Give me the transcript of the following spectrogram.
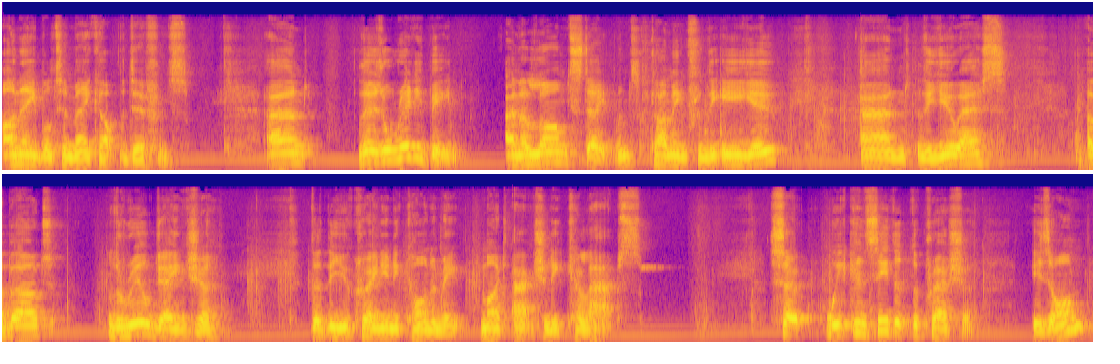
unable to make up the difference. And there's already been an alarm statement coming from the EU and the US about the real danger that the Ukrainian economy might actually collapse. So we can see that the pressure is on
